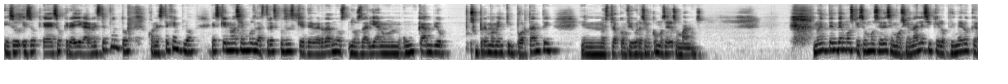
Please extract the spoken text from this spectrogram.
eso, eso, a eso quería llegar en este punto, con este ejemplo, es que no hacemos las tres cosas que de verdad nos, nos darían un, un cambio supremamente importante en nuestra configuración como seres humanos. No entendemos que somos seres emocionales y que lo primero que,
